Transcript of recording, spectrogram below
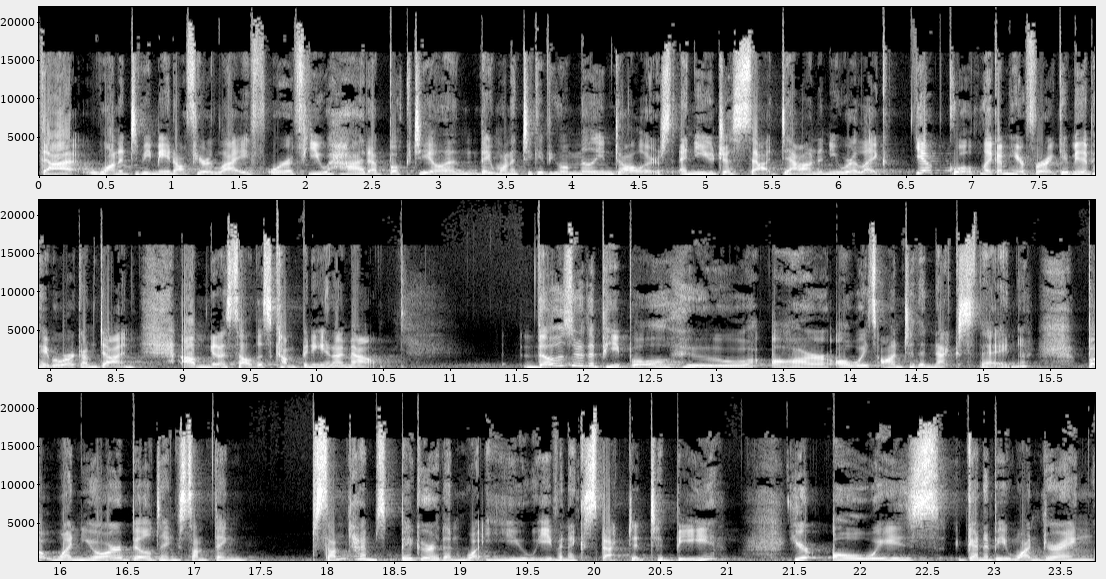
that wanted to be made off your life, or if you had a book deal and they wanted to give you a million dollars and you just sat down and you were like, yep, cool. Like I'm here for it. Give me the paperwork. I'm done. I'm going to sell this company and I'm out those are the people who are always on to the next thing. But when you're building something sometimes bigger than what you even expect it to be, you're always going to be wondering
